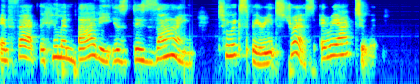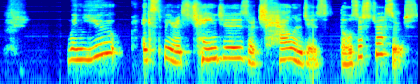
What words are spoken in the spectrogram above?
In fact, the human body is designed to experience stress and react to it. When you experience changes or challenges, those are stressors.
